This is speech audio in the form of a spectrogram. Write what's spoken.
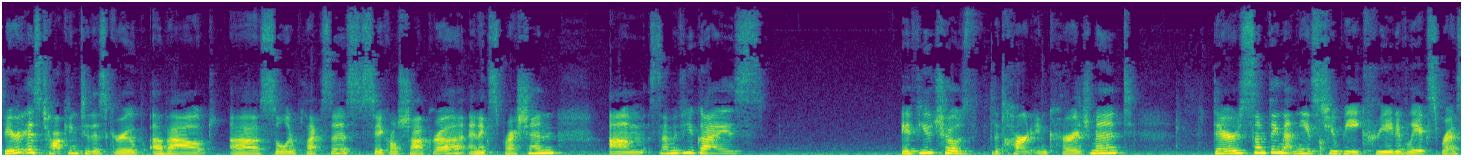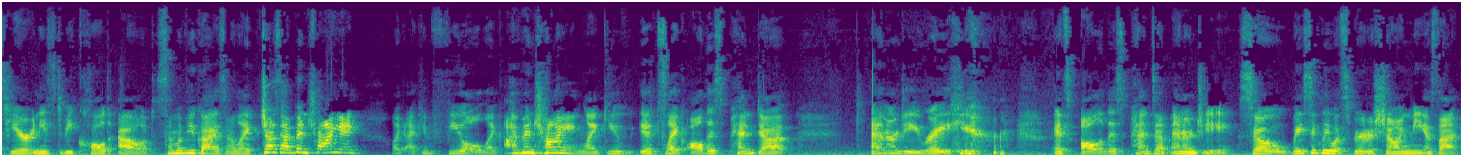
Spirit is talking to this group about uh, solar plexus, sacral chakra, and expression. Um, some of you guys if you chose the card encouragement, there's something that needs to be creatively expressed here. It needs to be called out. Some of you guys are like, just I've been trying. Like I can feel like I've been trying. Like you, it's like all this pent up energy right here. it's all of this pent up energy. So basically what spirit is showing me is that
